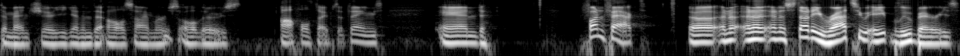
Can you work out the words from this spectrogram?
dementia, you get into Alzheimer's, all those awful types of things. And fun fact: uh, in, a, in, a, in a study, rats who ate blueberries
